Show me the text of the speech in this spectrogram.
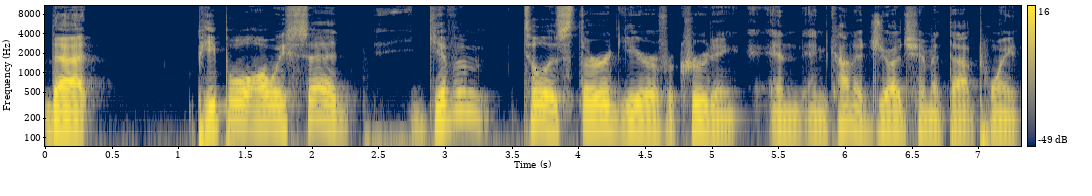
that people always said give him till his third year of recruiting and and kind of judge him at that point.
